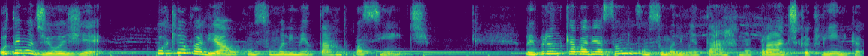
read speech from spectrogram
O tema de hoje é Por que avaliar o consumo alimentar do paciente? Lembrando que a avaliação do consumo alimentar na prática clínica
